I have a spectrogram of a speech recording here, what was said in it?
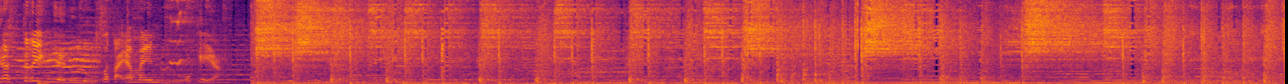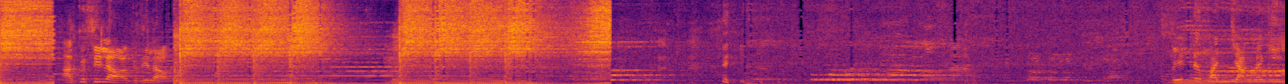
dia string je dulu. Kau tak payah main dulu, okey tak? Aku silap, aku silap. Better panjang lagi.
